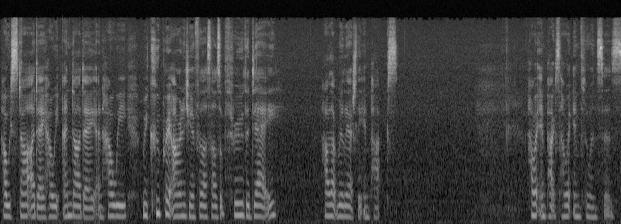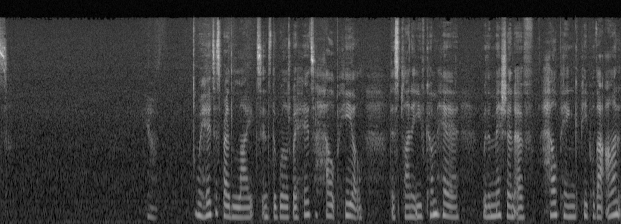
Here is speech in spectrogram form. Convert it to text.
how we start our day, how we end our day, and how we recuperate our energy and fill ourselves up through the day, how that really actually impacts how it impacts, how it influences. Yeah. We're here to spread light into the world. We're here to help heal this planet. You've come here with a mission of helping people that aren't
